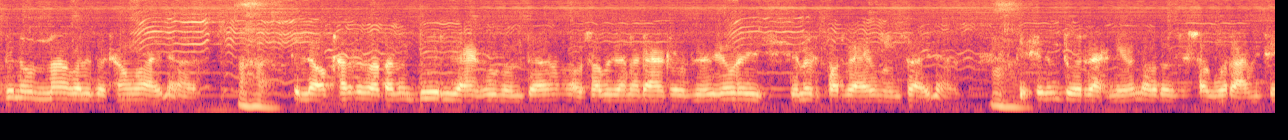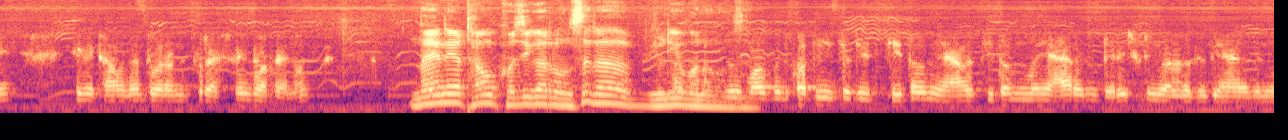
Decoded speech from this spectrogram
दिनुहुन्न कतिपय ठाउँमा होइन। त्यसले अप्ठ्यारो गर्दा पनि दोहोरिरहेको हुनुहुन्छ अब सबैजना डाक्टरहरू एउटै सेलेक्ट परिरहेको हुनुहुन्छ होइन। त्यसरी पनि दोहोरिराख्ने हो नभए त सकभर हामी चाहिँ एकै ठाउँमा चाहिँ दोहोऱ्याउने प्रयास चाहिँ गर्दैनौँ। नयाँ नयाँ ठाउँ खोजी गर्नुहुन्छ र भिडियो बनाउनुहुन्छ? म पनि कतिचोटि चितवन यहाँ चितवनमा यहाँ आएर धेरै सुटिङ गरेको छु त्यहाँ आएर पनि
